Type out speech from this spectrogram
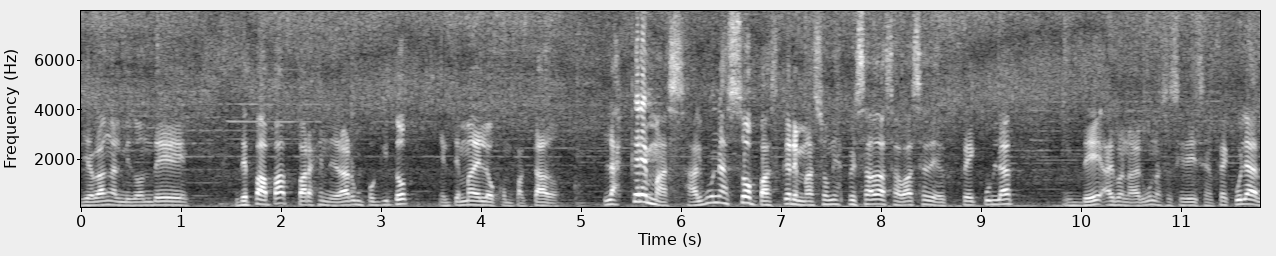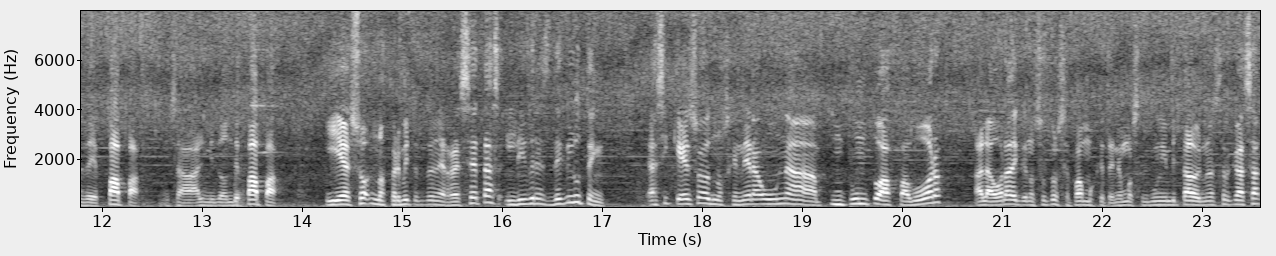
llevan almidón de, de papa para generar un poquito el tema de lo compactado. Las cremas, algunas sopas cremas son espesadas a base de fécula de, bueno, algunas así dicen, fécula de papa, o sea, almidón de papa. Y eso nos permite tener recetas libres de gluten. Así que eso nos genera una, un punto a favor a la hora de que nosotros sepamos que tenemos algún invitado en nuestra casa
